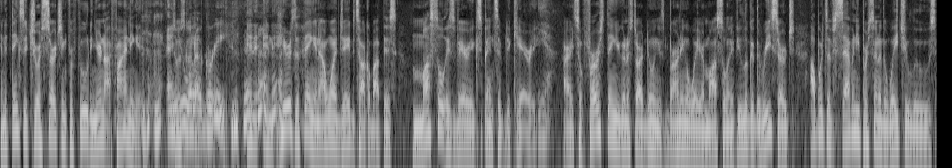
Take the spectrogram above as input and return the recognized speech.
and it thinks that you're searching for food and you're not finding it. And so it's will gonna agree. and, and here's the thing, and I want Jay to talk about this. Muscle is very expensive to carry. Yeah. All right. So first thing you're going to start doing is burning away your muscle. And if you look at the research, upwards of 70% of the weight you lose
